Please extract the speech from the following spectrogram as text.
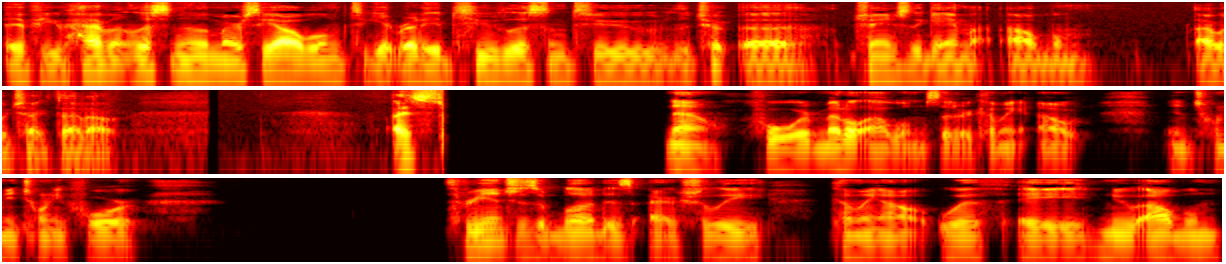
if you haven't listened to the Mercy album to get ready to listen to the uh, Change the Game album, I would check that out. I start now for metal albums that are coming out in 2024. Three Inches of Blood is actually coming out with a new album.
